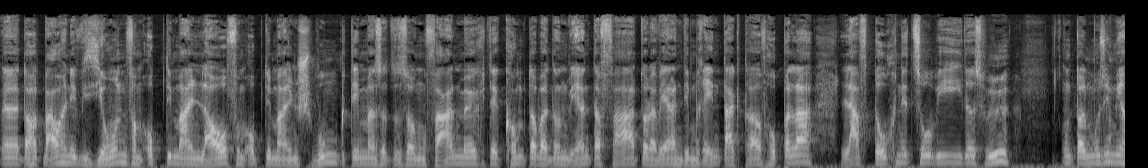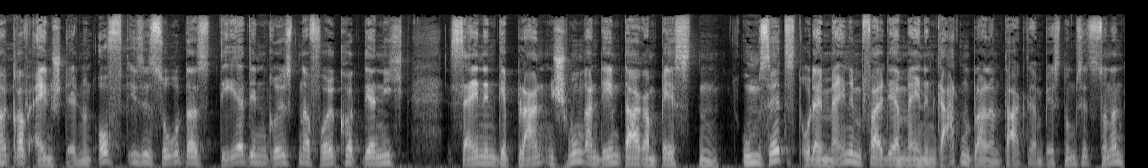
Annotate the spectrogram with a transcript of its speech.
Äh, da hat man auch eine Vision vom optimalen Lauf, vom optimalen Schwung, den man sozusagen fahren möchte, kommt aber dann während der Fahrt oder während dem Renntag drauf, hoppala, läuft doch nicht so, wie ich das will. Und dann muss ich mich halt darauf einstellen. Und oft ist es so, dass der den größten Erfolg hat, der nicht seinen geplanten Schwung an dem Tag am besten umsetzt oder in meinem Fall der meinen Gartenplan am Tag der am besten umsetzt, sondern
